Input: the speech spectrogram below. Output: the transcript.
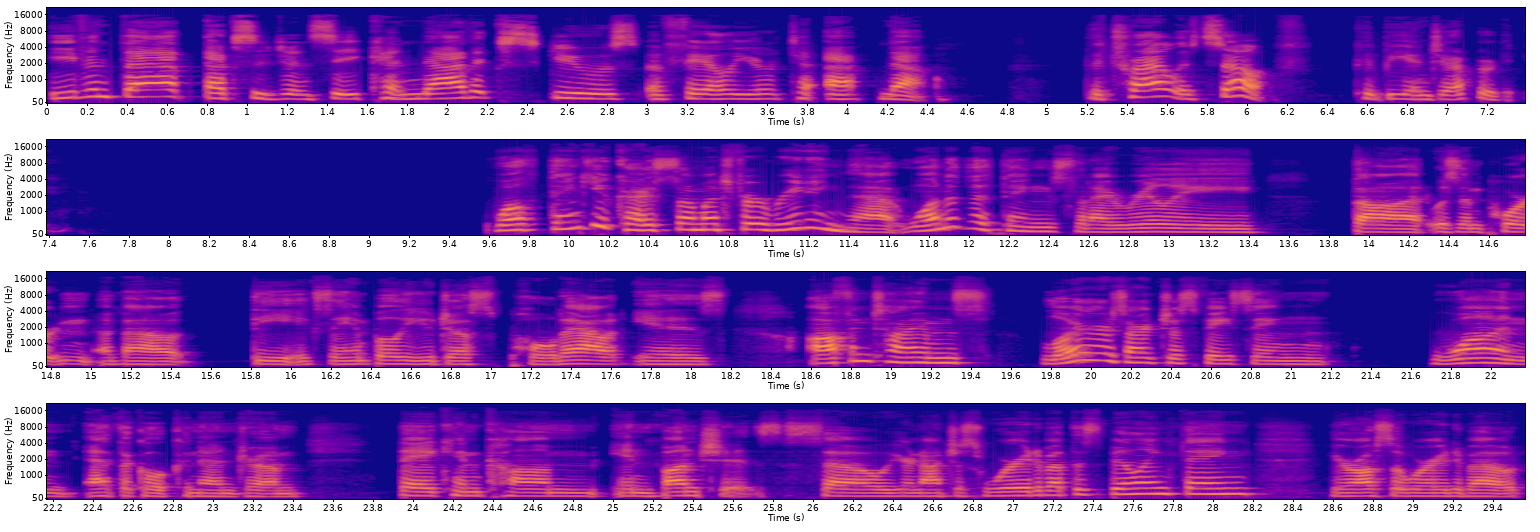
Even that exigency cannot excuse a failure to act now. The trial itself could be in jeopardy. Well, thank you guys so much for reading that. One of the things that I really thought was important about the example you just pulled out is oftentimes lawyers aren't just facing one ethical conundrum, they can come in bunches. So you're not just worried about this billing thing, you're also worried about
